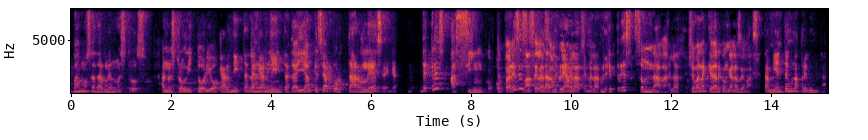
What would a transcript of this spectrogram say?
vamos a darle a nuestros a nuestro auditorio Carnita, la carnita. y aunque sea aportarles Venga. de 3 a 5. ¿Te parece va, si se las late, ampliamos? me late, me late. Porque 3 son nada. Se van a quedar con ganas de más. También tengo una pregunta.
